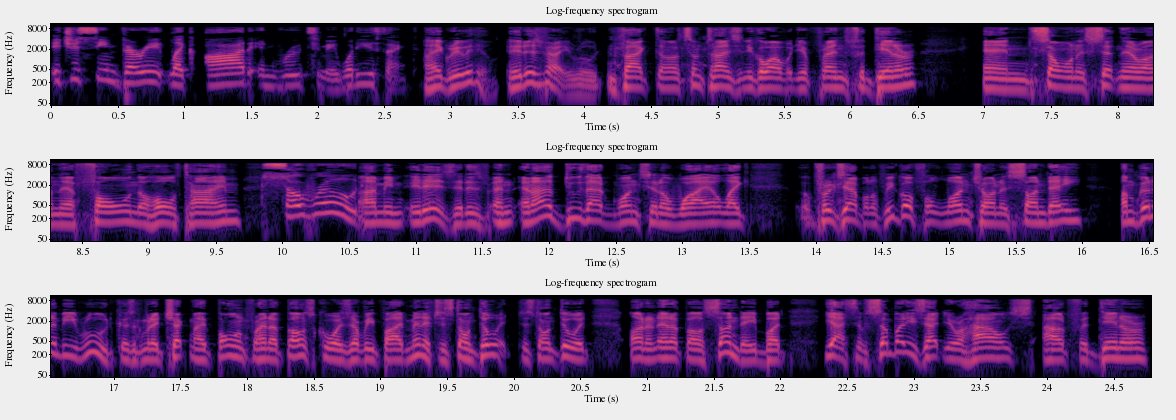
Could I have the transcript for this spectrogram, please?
It just seemed very like odd and rude to me. What do you think? I agree with you. It is very rude. In fact, uh, sometimes when you go out with your friends for dinner and someone is sitting there on their phone the whole time. So rude. I mean, it is. It is. And, and I'll do that once in a while. Like, for example, if we go for lunch on a Sunday, I'm going to be rude because I'm going to check my phone for NFL scores every five minutes. Just don't do it. Just don't do it on an NFL Sunday. But yes, if somebody's at your house out for dinner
